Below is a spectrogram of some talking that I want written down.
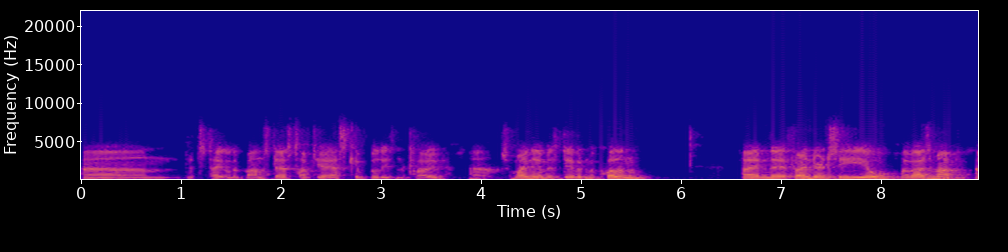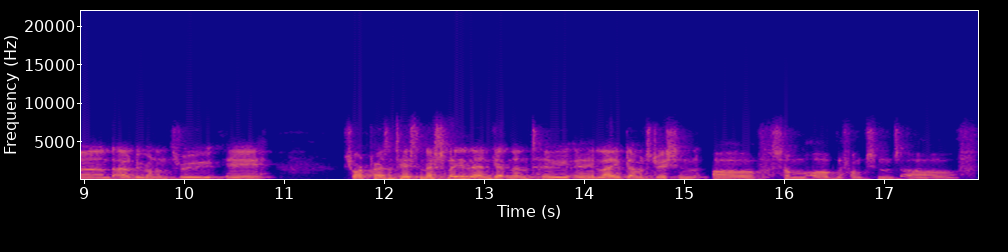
and it's titled Advanced Desktop GIS Capabilities in the Cloud. Um, so my name is David McQuillan. I'm the founder and CEO of Azimap, and I'll be running through a short presentation initially, then getting into a live demonstration of some of the functions of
